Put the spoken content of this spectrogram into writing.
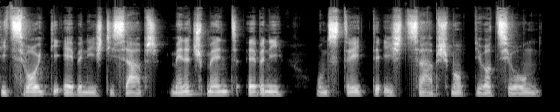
Die zweite Ebene ist die Selbstmanagement-Ebene und das dritte ist die Selbstmotivation.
